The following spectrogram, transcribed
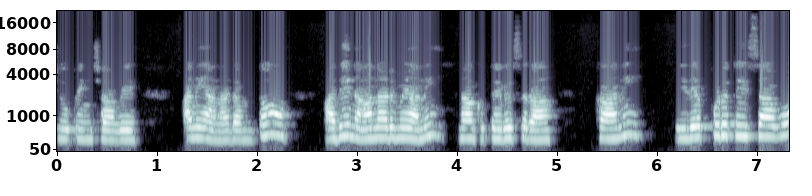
చూపించావే అని అనడంతో అది నా నడుమే అని నాకు తెలుసురా కానీ ఇదెప్పుడు తీసావు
